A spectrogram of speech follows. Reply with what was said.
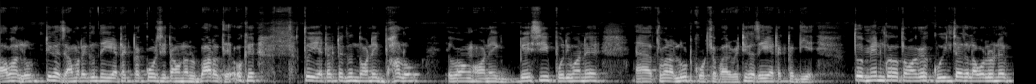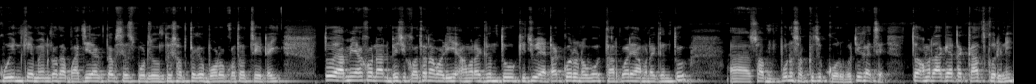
লাভা লুট ঠিক আছে? আমরা কিন্তু এই অ্যাটাকটা করছি টাউন হল বারোতে ওকে তো এই অ্যাটাকটা কিন্তু অনেক ভালো এবং অনেক বেশি পরিমাণে তোমরা লুট করতে পারবে, ঠিক আছে? এই অ্যাটাকটা দিয়ে। তো মেন কথা তোমাকে কুইন চার্জ লাভা লোনে কুইনকে মেন কথা বাঁচিয়ে রাখতে হবে, শেষ পর্যন্ত। সব থেকে বড় কথা হচ্ছে এটাই। তো আমি এখন আর বেশি কথা না বাড়িয়ে আমরা কিন্তু কিছু অ্যাটাক করে নেব, তারপরে আমরা কিন্তু সম্পূর্ণ সব কিছু করব, ঠিক আছে? তো আমরা আগে একটা কাজ করে নিই।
